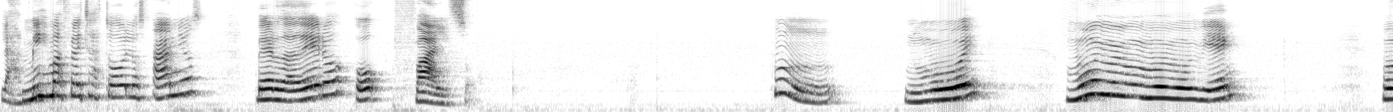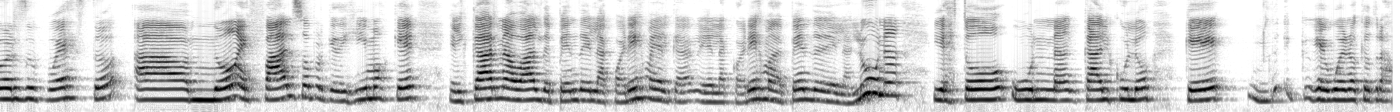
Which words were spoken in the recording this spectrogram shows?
las mismas fechas todos los años, verdadero o falso. Hmm. Muy, muy, muy, muy, muy, bien. Por supuesto. Ah, no es falso porque dijimos que el carnaval depende de la cuaresma y el, la cuaresma depende de la luna y es todo un cálculo que qué bueno que otra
